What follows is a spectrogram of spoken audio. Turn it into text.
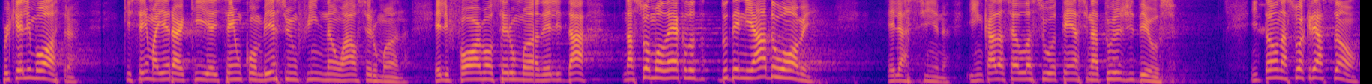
Porque ele mostra que sem uma hierarquia e sem um começo e um fim não há o ser humano. Ele forma o ser humano, ele dá na sua molécula do DNA do homem, ele assina. E em cada célula sua tem a assinatura de Deus. Então, na sua criação,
